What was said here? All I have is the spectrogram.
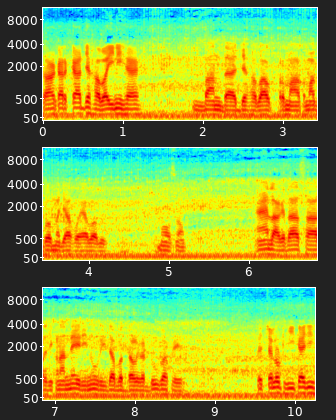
ਤਾਂ ਕਰਕੇ ਅੱਜ ਹਵਾ ਹੀ ਨਹੀਂ ਹੈ, ਬੰਦ ਹੈ, ਅੱਜ ਹਵਾ ਪ੍ਰਮਾਤਮਾ ਗੁੰਮ ਜਾ ਹੋਇਆ ਵਾ ਵੀ, ਮੌਸਮ। ਐਂ ਲੱਗਦਾ ਸਾਰ ਜਿਕਣਾ ਨੇਰੀ ਨੂਰੀ ਦਾ ਬੱਦਲ ਕੱਢੂਗਾ ਫੇਰ। ਤੇ ਚਲੋ ਠੀਕ ਹੈ ਜੀ,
